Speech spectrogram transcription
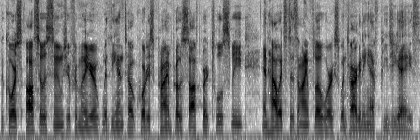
The course also assumes you're familiar with the Intel Quartus Prime Pro software tool suite and how its design flow works when targeting FPGAs.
